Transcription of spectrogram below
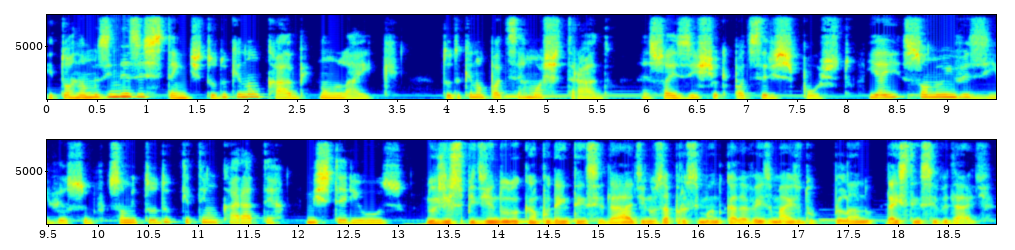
E tornamos inexistente tudo que não cabe num like, tudo que não pode ser mostrado, né? só existe o que pode ser exposto. E aí some o invisível, some tudo que tem um caráter misterioso, nos despedindo do campo da intensidade e nos aproximando cada vez mais do plano da extensividade,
